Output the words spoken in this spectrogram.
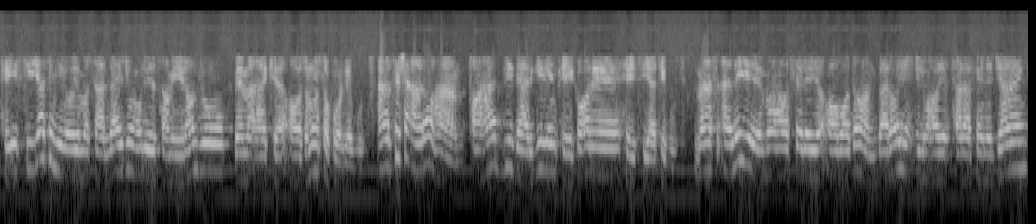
حیثیت نیروی مسلح جمهوری اسلامی ایران رو به محک آزمون سپرده بود. ارتش عراق هم تا حدی درگیر این پیکار حیثیتی بود. مسئله محاصره آبادان برای نیروهای طرفین جنگ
